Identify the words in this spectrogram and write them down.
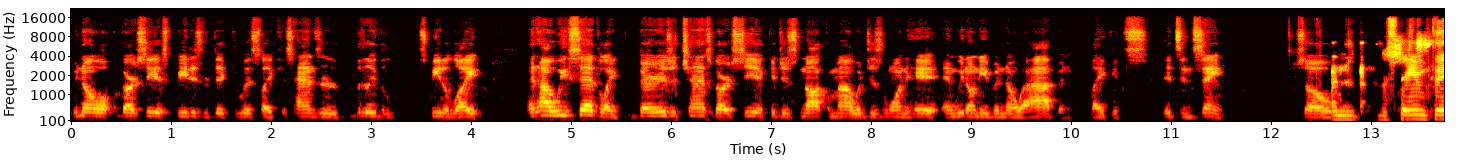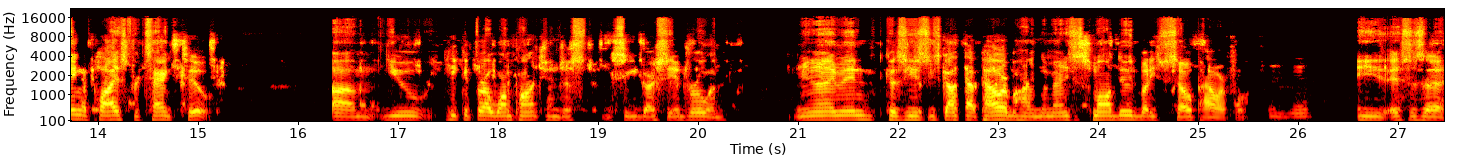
We know Garcia's speed is ridiculous. Like his hands are literally the speed of light and how we said like there is a chance Garcia could just knock him out with just one hit, and we don't even know what happened. Like it's it's insane. So And the same thing applies for Tank too. um, you he could throw one punch and just see Garcia drooling. You know what I mean? Because he's he's got that power behind him, man. He's a small dude, but he's so powerful. Mm-hmm. He this is a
